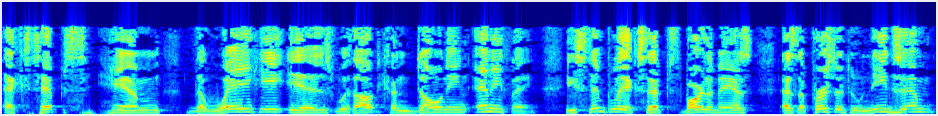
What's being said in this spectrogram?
accepts him the way he is without condoning anything. He simply accepts Bartimaeus as a person who needs him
